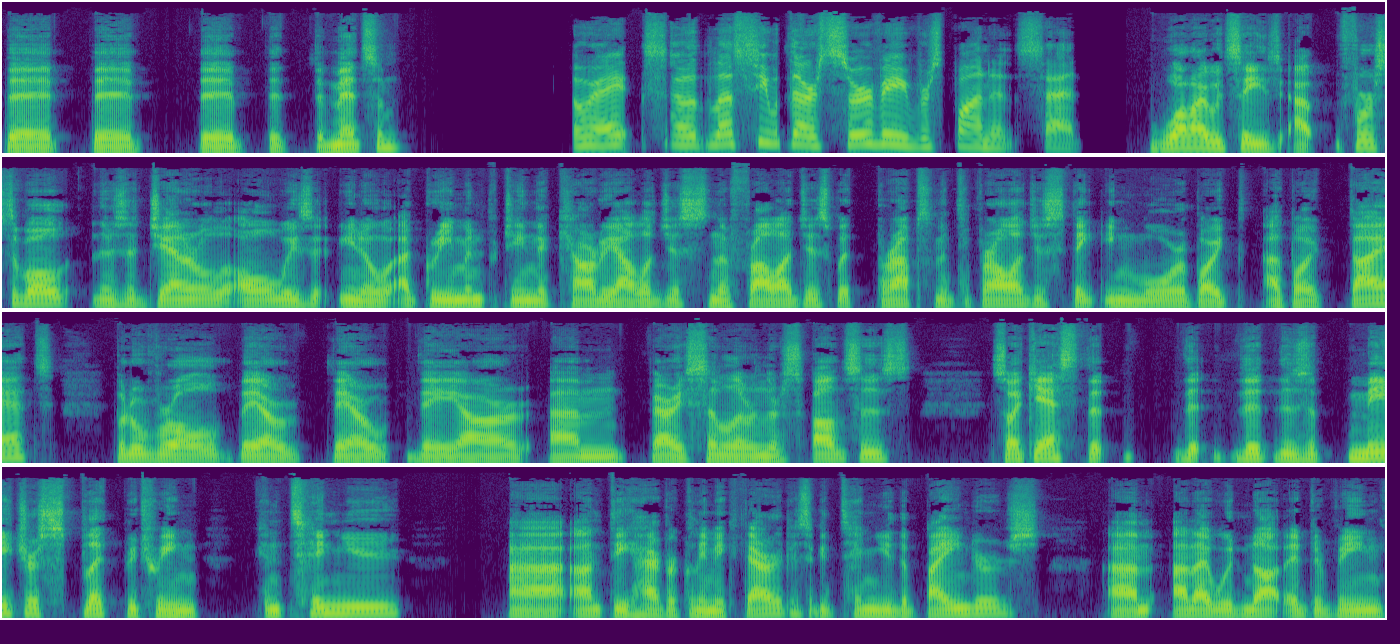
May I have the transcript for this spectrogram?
the the the the, the medicine. All right. So let's see what our survey respondents said. What I would say is, uh, first of all, there's a general always, you know, agreement between the cardiologists and nephrologists, with perhaps the nephrologists thinking more about about diet, but overall they are they are they are um, very similar in the responses. So I guess that the, the, there's a major split between continue uh, anti-hyperkalemic therapy to continue the binders. Um, and I would not intervene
